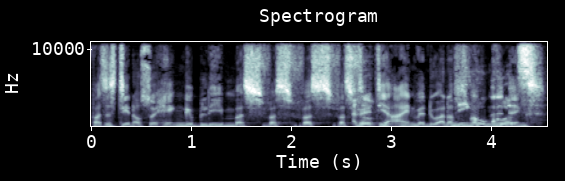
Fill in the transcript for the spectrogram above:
Was ist dir noch so hängen geblieben? Was, was, was, was also, fällt dir ein, wenn du an das Nico Wochenende Kurz, denkst?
